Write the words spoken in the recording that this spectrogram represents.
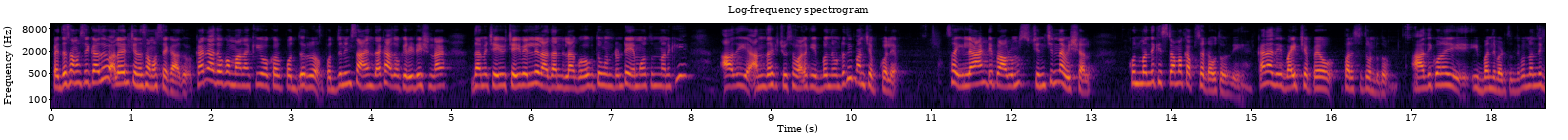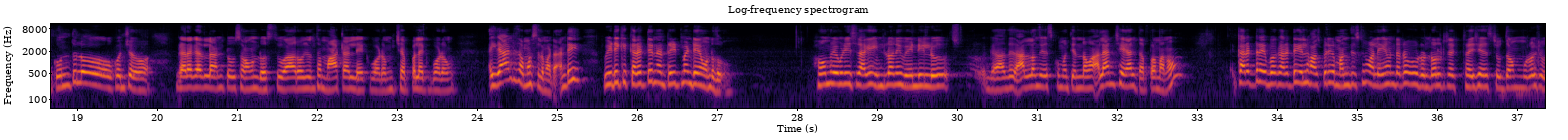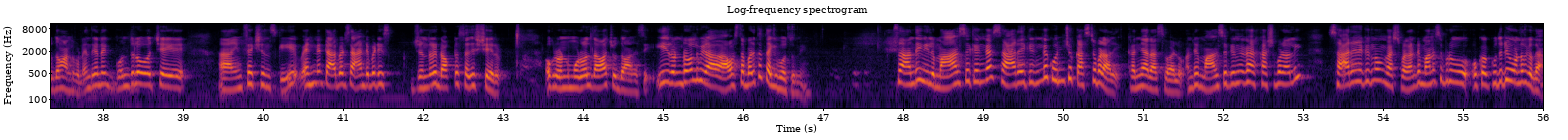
పెద్ద సమస్య కాదు అలాగే చిన్న సమస్య కాదు. కానీ అది ఒక మనకి ఒక పొద్దు పొద్దు నుంచి సాయం దాకా అది ఒక ఇరిటేషన్ లాగా దాన్ని చేయి చేయి వెళ్ళి ఇలా దాన్ని ఇలా గోగుతూ ఉంటుంటే ఏమవుతుంది మనకి? అది అందరికి చూసే వాళ్ళకి ఇబ్బంది ఉంటుంది మనం చెప్పుకోలేం. సో ఇలాంటి ప్రాబ్లమ్స్ చిన్న చిన్న విషయాలు. కొంతమందికి స్టమక్ అప్సెట్ అవుతుంది. కానీ అది బయట చెప్పే పరిస్థితి ఉండదు. అది కూడా ఇబ్బంది పెడుతుంది. కొంతమంది గొంతులో కొంచెం గరగరలు అంటూ సౌండ్ వస్తూ ఆ రోజంతా మాట్లాడలేకపోవడం చెప్పలేకపోవడం ఇలాంటి సమస్యలు అన్నమాట. అంటే వీడికి కరెక్ట్ అయిన ట్రీట్మెంట్ ఏమి ఉండదు. హోమ్ రెమెడీస్ లాగే ఇంట్లోనే వేడిళ్ళు అదే అల్లం చేసుకోమని తినడం అలాంటి చేయాలి తప్ప మనం. కరెక్ట్ రేపు కరెక్ట్గా వెళ్ళి హాస్పిటల్ మంది తీసుకుని వాళ్ళు ఏమంటారు రెండు రోజులు ట్రై- ట్రై చేసి చూద్దాం మూడు రోజులు చూద్దాం అనుకుంటాం ఎందుకంటే గొంతులో వచ్చే ఇన్ఫెక్షన్స్కి వెంటనే టాబ్లెట్స్ యాంటీబయాటిక్స్ జనరల్గా డాక్టర్ సజెస్ట్ చేయరు. ఒక రెండు మూడు రోజులు దావా చూద్దాం అనేసి. ఈ రెండు రోజులు అవస్థ పడితే తగ్గిపోతుంది. సో అందుకే వీళ్ళు మానసికంగా శారీరకంగా కొంచెం కష్టపడాలి కన్యారాశి వాళ్ళు. అంటే మానసికంగా కష్టపడాలి శారీరకంగా కష్టపడాలి. అంటే మనసు ఇప్పుడు ఒక కుదిరి ఉండదు కదా.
